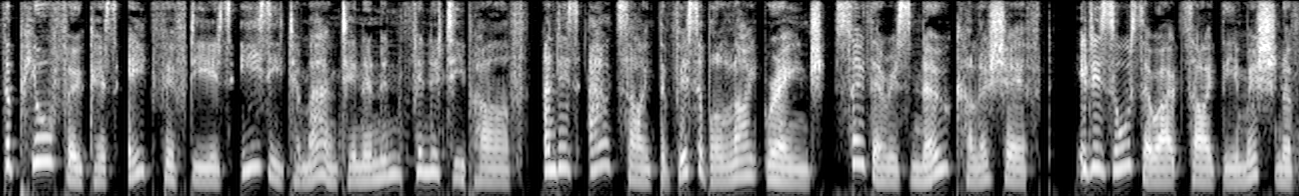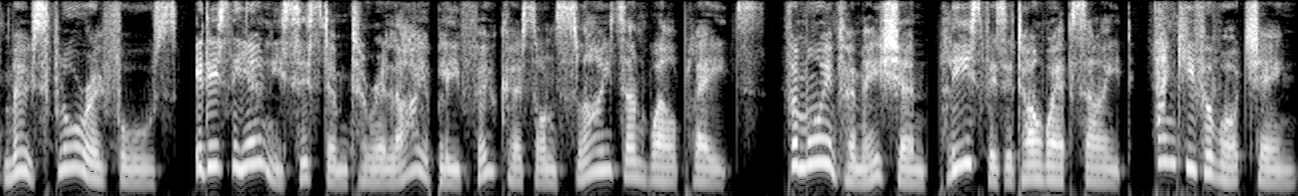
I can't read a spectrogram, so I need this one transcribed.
The PureFocus 850 is easy to mount in an infinity path and is outside the visible light range, so there is no color shift. It is also outside the emission of most fluorophores. It is the only system to reliably focus on slides and well plates. For more information, please visit our website. Thank you for watching.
